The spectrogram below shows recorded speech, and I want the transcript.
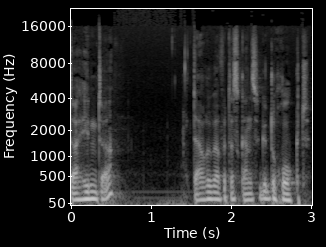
dahinter. Darüber wird das Ganze gedruckt.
